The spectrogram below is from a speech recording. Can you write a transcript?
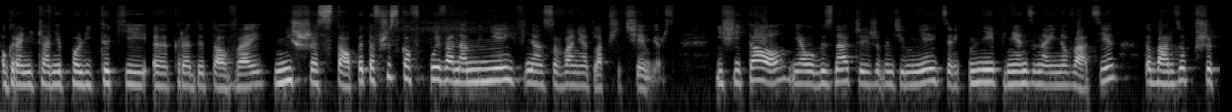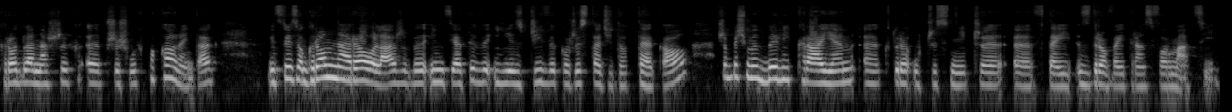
ograniczanie polityki e, kredytowej, niższe stopy, to wszystko wpływa na mniej finansowania dla przedsiębiorstw. Jeśli to miałoby znaczyć, że będzie mniej, mniej pieniędzy na innowacje, to bardzo przykro dla naszych e, przyszłych pokoleń, tak? Więc to jest ogromna rola, żeby inicjatywy ESG wykorzystać do tego, żebyśmy byli krajem, które uczestniczy w tej zdrowej transformacji.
